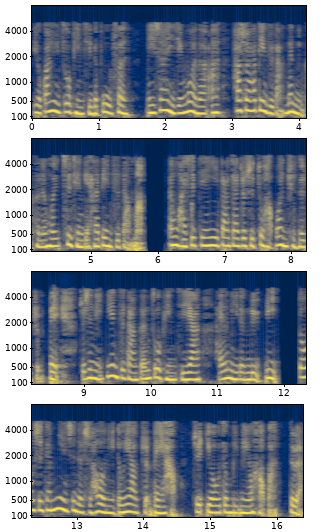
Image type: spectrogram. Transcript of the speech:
有关于作品集的部分，你虽然已经问了啊，他说他电子档，那你可能会事前给他电子档嘛？但我还是建议大家就是做好万全的准备，就是你电子档跟作品集啊，还有你的履历，都是在面试的时候你都要准备好，就有总比没有好吧，对吧？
